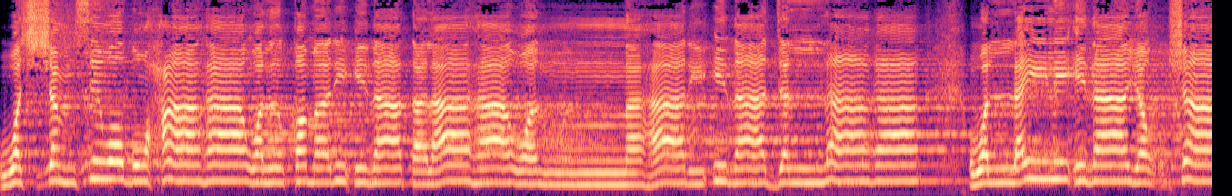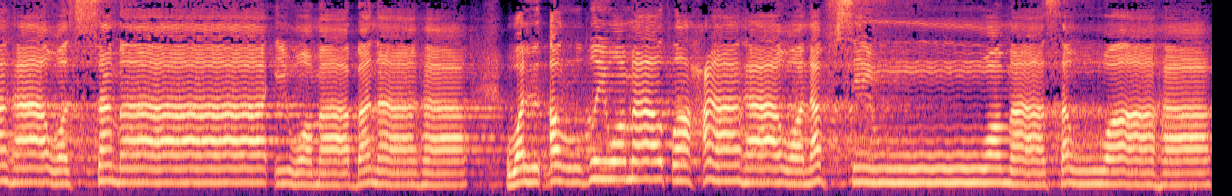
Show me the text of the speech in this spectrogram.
والشمس وضحاها والقمر إذا تلاها والنهار إذا جلاها والليل إذا يغشاها والسماء وما بناها والأرض وما طحاها ونفس وما سواها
